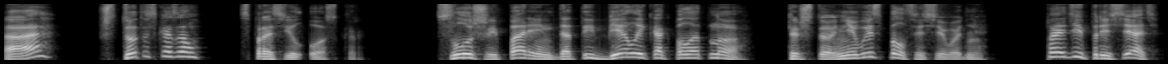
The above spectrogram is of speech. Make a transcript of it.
«А? Что ты сказал?» — спросил Оскар. «Слушай, парень, да ты белый как полотно. Ты что, не выспался сегодня? Пойди присядь.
